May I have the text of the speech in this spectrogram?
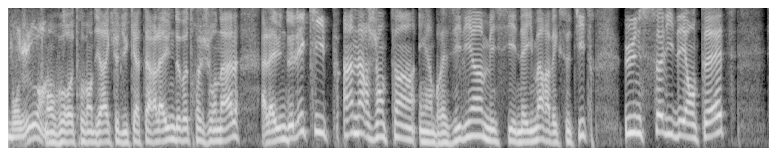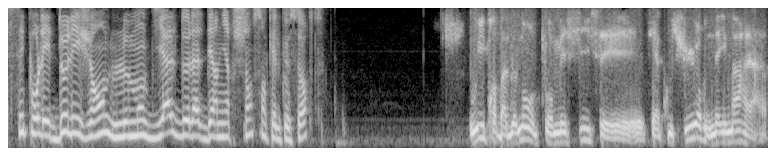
Bonjour. On vous retrouve en direct du Qatar à la une de votre journal, à la une de l'équipe, un Argentin et un Brésilien, Messi et Neymar avec ce titre, une seule idée en tête, c'est pour les deux légendes le mondial de la dernière chance en quelque sorte? Oui, probablement. Pour Messi, c'est à coup sûr. Neymar a,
